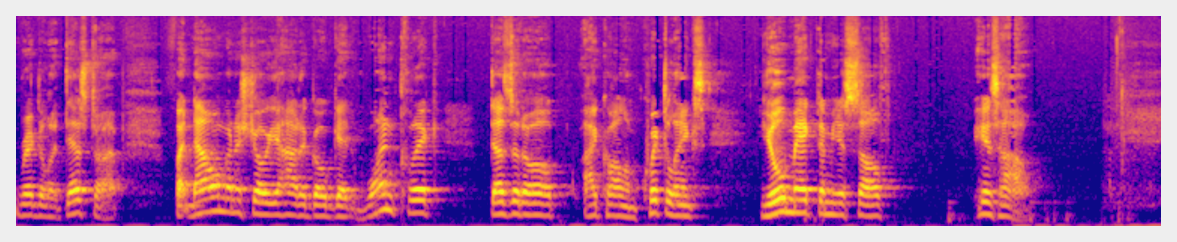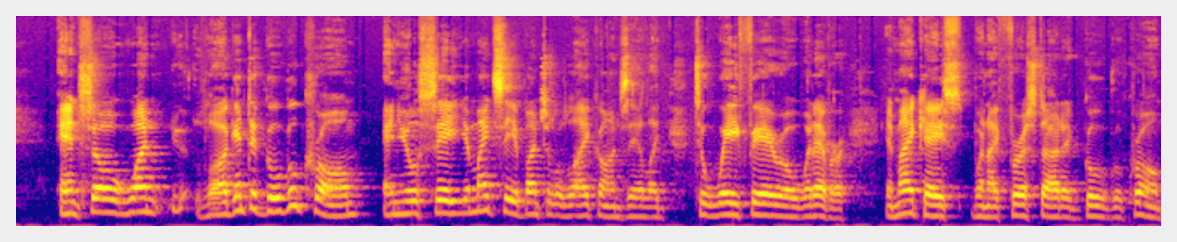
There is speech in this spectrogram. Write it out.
regular desktop, but now I'm going to show you how to go get one click, does it all. I call them quick links. You'll make them yourself. Here's how. And so one, log into Google Chrome and you'll see, you might see a bunch of little icons there like to Wayfair or whatever. In my case, when I first started Google Chrome,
